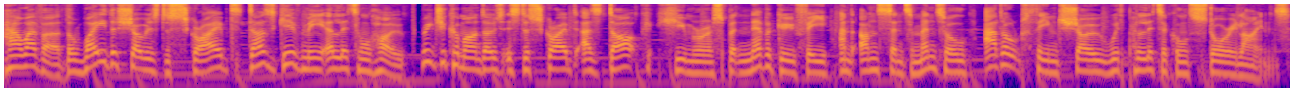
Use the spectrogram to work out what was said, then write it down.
However, the way the show is described does give me a little hope. Creature Commandos is described as dark, humorous, but never goofy and unsentimental, adult-themed show with political storylines.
